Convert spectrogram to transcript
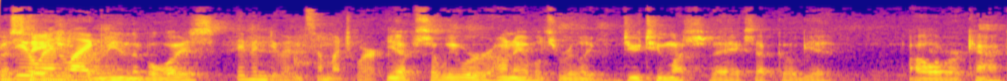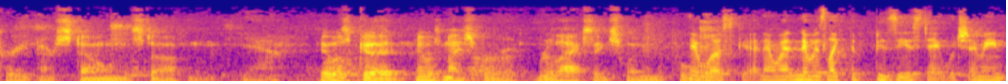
been doing, like- for me and the boys. They've been doing so much work. Yep. So we were unable to really do too much today, except go get all of our concrete and our stone and stuff. And Yeah. it was good. It was nice for a relaxing swim in the pool. It was good. And it was like the busiest day, which I mean,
